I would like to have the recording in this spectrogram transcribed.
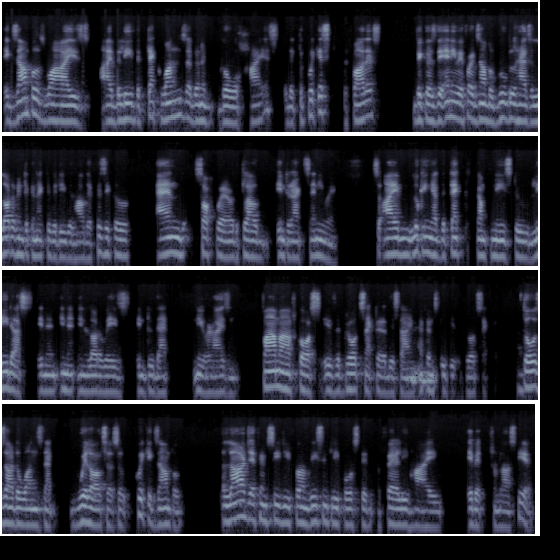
Examples wise, I believe the tech ones are going to go highest, the, the quickest, the farthest, because they anyway, for example, Google has a lot of interconnectivity with how their physical and software or the cloud interacts anyway. So I'm looking at the tech companies to lead us in a, in a, in a lot of ways into that new horizon. Pharma, of course, is a growth sector at this time. Mm-hmm. FMCG is a growth sector. Those are the ones that will also. So, quick example: a large FMCG firm recently posted a fairly high EBIT from last year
